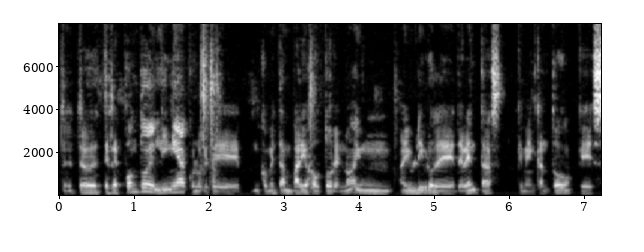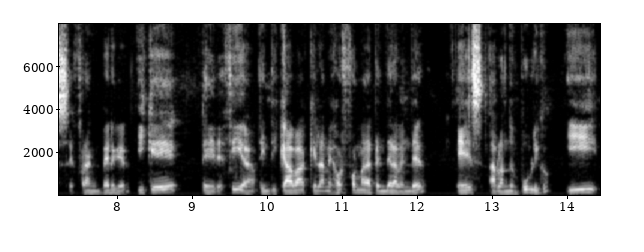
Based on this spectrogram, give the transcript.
Te, respondo en línea con lo que te comentan varios autores, ¿no? Hay un, hay un libro de, ventas que me encantó, que es Frank Berger, y que te decía, te indicaba que la mejor forma de aprender a vender es hablando en público y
